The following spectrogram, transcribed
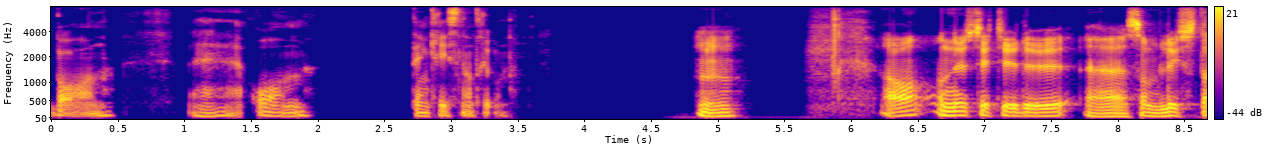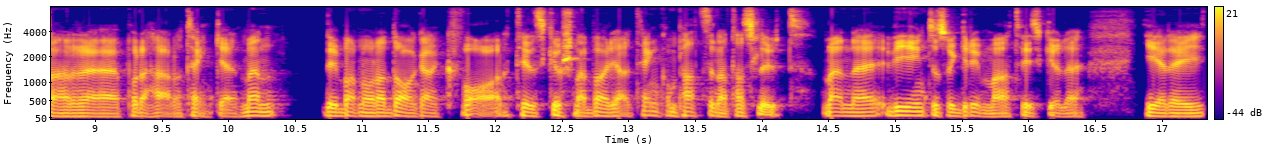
barn eh, om den kristna tron. Mm. Ja, och nu sitter ju du eh, som lyssnar eh, på det här och tänker, men det är bara några dagar kvar tills kurserna börjar. Tänk om platserna tar slut. Men eh, vi är inte så grymma att vi skulle ge dig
